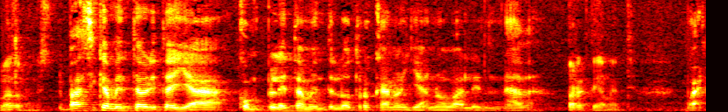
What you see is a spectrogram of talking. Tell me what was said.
Más o menos, Básicamente ahorita ya completamente el otro canon ya no vale nada. prácticamente. Bueno,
